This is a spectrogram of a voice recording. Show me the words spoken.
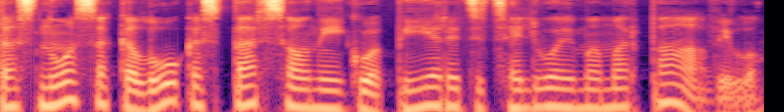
Tas nosaka Lūkas personīgo pieredzi ceļojumam ar Pāvilu.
